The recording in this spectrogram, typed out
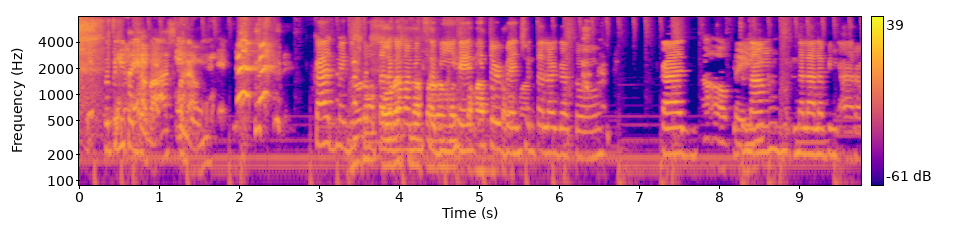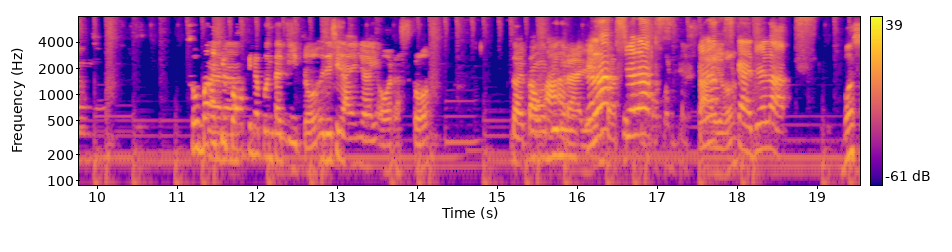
napilitan ka ba? Ask ko lang. Kad, may gusto ko talaga kaming sabihin. Intervention talaga to. Kad, Ah, okay. ito na ang nalalabing araw mo. So, bakit Para- niyo po ako pinapunta dito? Hindi sinayin niyo yung oras ko. Dahil pa ako Grabe no. aaralin. Relax, relax. Relax, Kad, relax. Boss,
